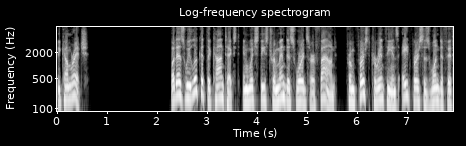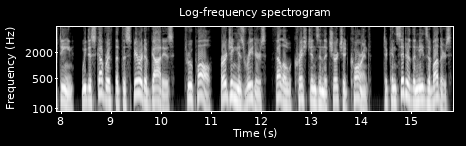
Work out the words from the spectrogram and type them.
become rich. But as we look at the context in which these tremendous words are found, from 1 Corinthians 8 verses 1 to 15, we discover that the Spirit of God is, through Paul, urging his readers, fellow Christians in the church at Corinth, to consider the needs of others,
